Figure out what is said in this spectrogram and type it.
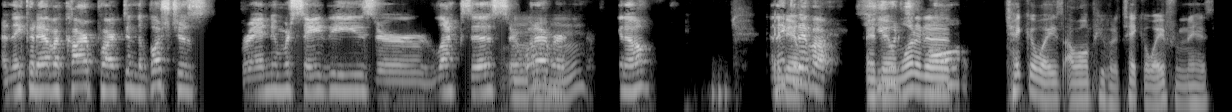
and they could have a car parked in the bushes brand new mercedes or lexus or whatever Mhm. you know? And, And they then- could have a and then one of the- takeaways I want people to take away from this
